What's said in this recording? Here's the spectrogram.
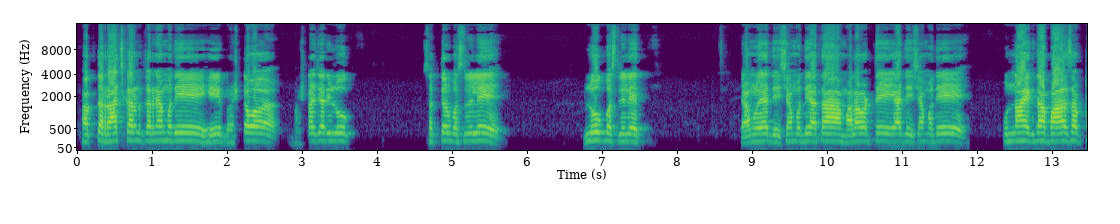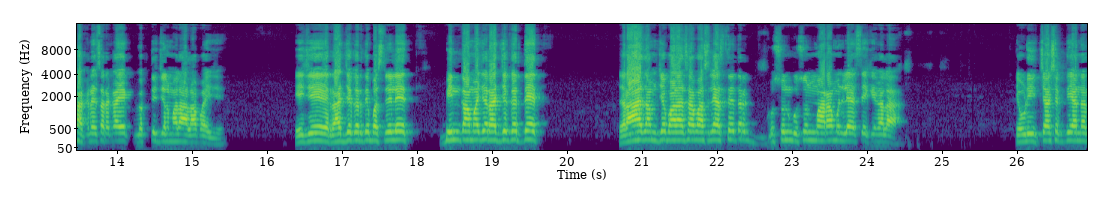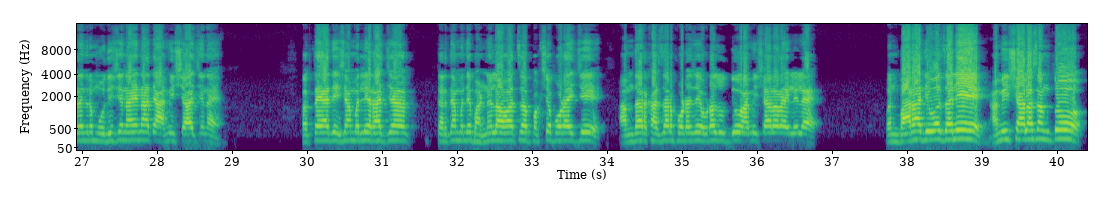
फक्त राजकारण करण्यामध्ये हे भ्रष्ट भ्रष्टाचारी लोक सत्तेवर बसलेले लोक बसलेले आहेत. त्यामुळे या देशामध्ये आता मला वाटते या देशामध्ये पुन्हा एकदा बाळासाहेब ठाकरे सारखा एक व्यक्ती जन्माला आला पाहिजे. हे जे राज्यकर्ते बसलेले आहेत बिनकामाचे राज्यकर्ते आहेत जर आज आमचे बाळासाहेब असले असते तर घुसून घुसून मारा म्हणले असते एकेकाला. तेवढी इच्छाशक्ती या नरेंद्र मोदीची नाही ना त्या अमित शहाची नाही. फक्त या देशामधले राज्यकर्त्यामध्ये भांडणं लावायचं पक्ष फोडायचे आमदार खासदार फोडायचा एवढाच उद्योग अमित शहाला राहिलेला आहे. पण बारा दिवस झाले अमित शहाला सांगतो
